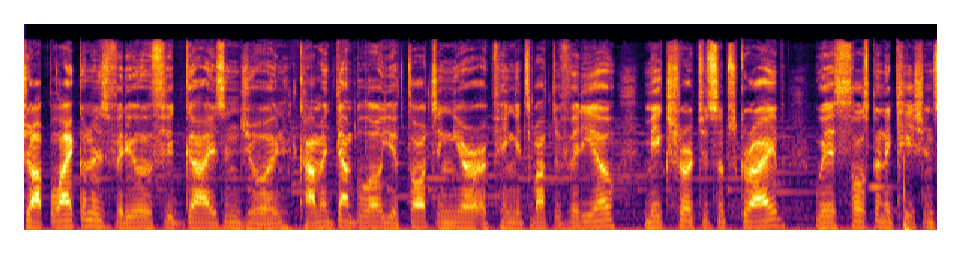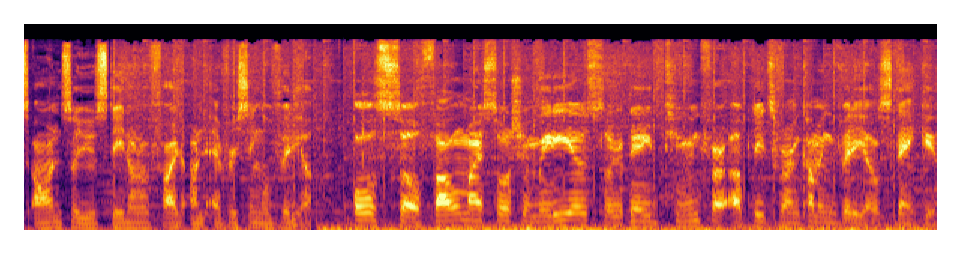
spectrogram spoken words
Drop a like on this video if you guys enjoyed. Comment down below your thoughts and your opinions about the video. Make sure to subscribe with post notifications on so you stay notified on every single video. Also, follow my social media so stay tuned for updates for incoming videos. Thank you.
